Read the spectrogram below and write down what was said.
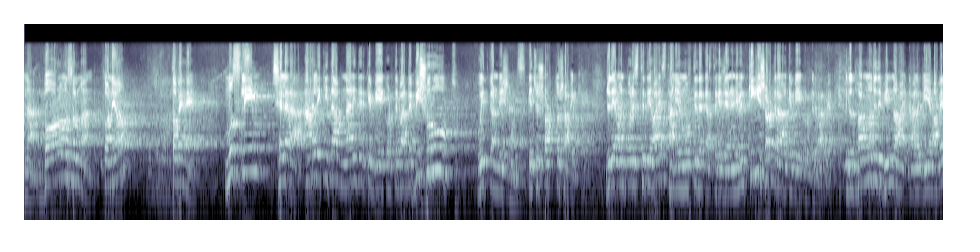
না। বড় মুসলমান, কনেও? তবে হ্যাঁ। মুসলিম ছেলেরা, আহলে কিতাব নারীদেরকে বিয়ে করতে পারবে বিশুরুত উইথ কন্ডিশনস কিছু শর্ত সাপেক্ষে। যদি এমন পরিস্থিতি হয়, স্থানীয় মুফতিদের কাছ থেকে জেনে নেবেন কি কি শর্তের আলোকে বিয়ে করতে পারবে। কিন্তু ধর্ম যদি ভিন্ন হয়, তাহলে বিয়ে হবে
